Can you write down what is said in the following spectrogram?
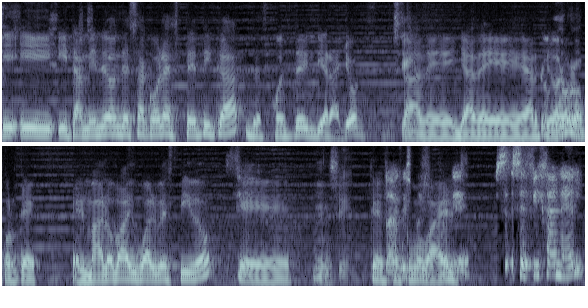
Y, y, también de dónde sacó la estética después de Indiana Jones. O sea, de, ya de arqueólogo, porque el malo va igual vestido que, sí. que como va él. Se, fija en él,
